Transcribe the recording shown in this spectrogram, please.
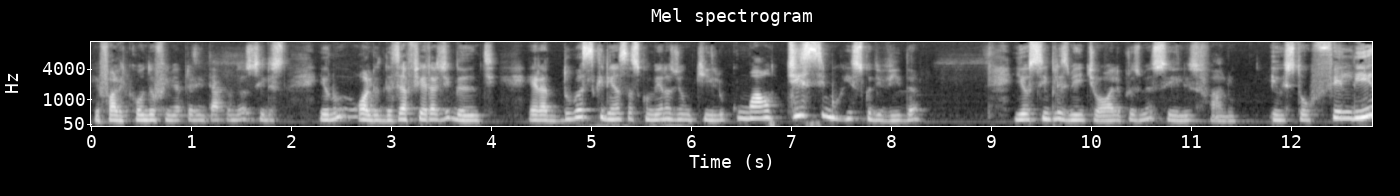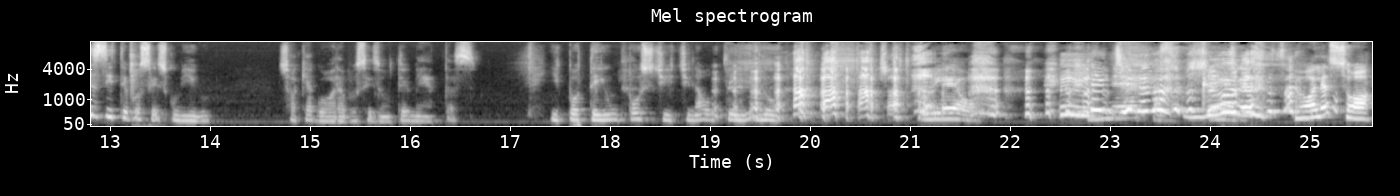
Eu falo que quando eu fui me apresentar para meus filhos, eu olha, o desafio era gigante. Era duas crianças com menos de um quilo, com altíssimo risco de vida. E eu simplesmente olho para os meus filhos e falo: eu estou feliz de ter vocês comigo. Só que agora vocês vão ter metas. E botei um post-it na UTI, no, o Léo. Meta. Jura? Olha só,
